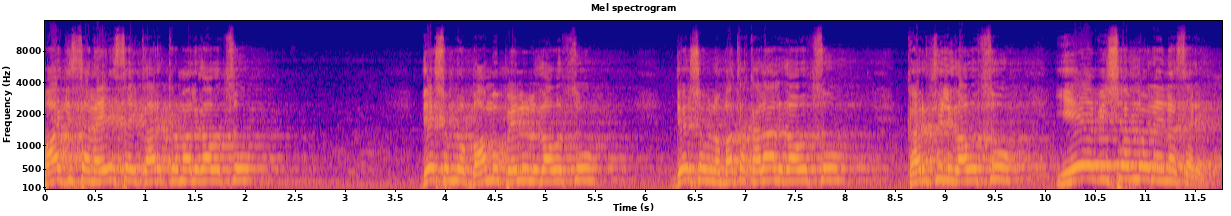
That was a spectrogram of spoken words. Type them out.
పాకిస్తాన్ ఐఎస్ఐ కార్యక్రమాలు కావచ్చు దేశంలో బాంబు పేలులు కావచ్చు దేశంలో మత కళాలు కావచ్చు కర్ఫ్యూలు కావచ్చు ఏ విషయంలోనైనా సరే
